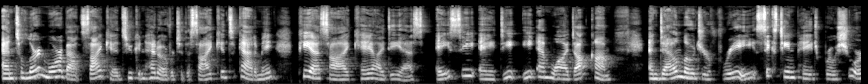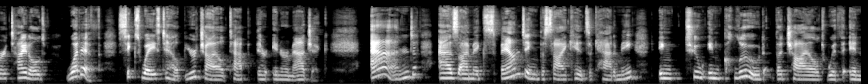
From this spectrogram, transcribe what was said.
And to learn more about Psi Kids, you can head over to the Psi Kids Academy, P S I K I D S A C A D E M Y dot com, and download your free 16 page brochure titled what If? Six Ways to Help Your Child Tap Their Inner Magic. And as I'm expanding the Psi Kids Academy in, to include the child within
